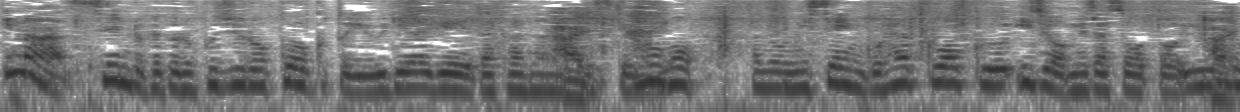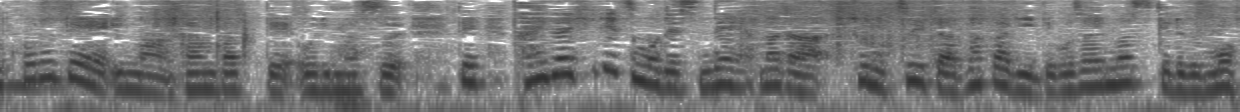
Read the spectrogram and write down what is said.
今1666億という売上高なんですけれども、はい、あの2500億以上目指そうというところで今頑張っております。で海外比率もですねまだ書についたばかりでございますけれども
